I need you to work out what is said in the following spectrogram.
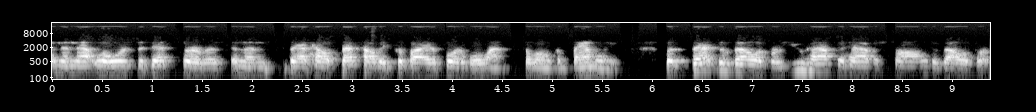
and then that lowers the debt service, and then that helps. That's how they provide affordable rent to low-income families. But that developer, you have to have a strong developer,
